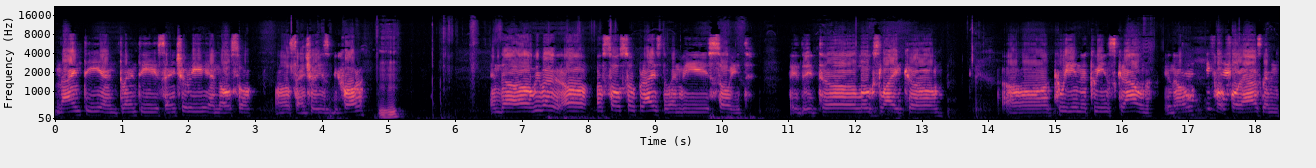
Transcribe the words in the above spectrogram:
19th and 20th century, and also uh, centuries before. Mhm. and uh, we were uh, so surprised when we saw it. It, it uh, looks like uh, uh, queen queen's crown, you know, for, for us, and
